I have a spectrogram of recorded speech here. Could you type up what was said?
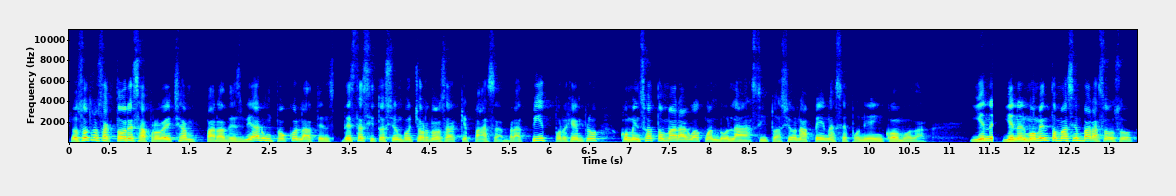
Los otros actores aprovechan para desviar un poco la atención de esta situación bochornosa que pasa. Brad Pitt, por ejemplo, comenzó a tomar agua cuando la situación apenas se ponía incómoda. Y en, el momento más embarazoso,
